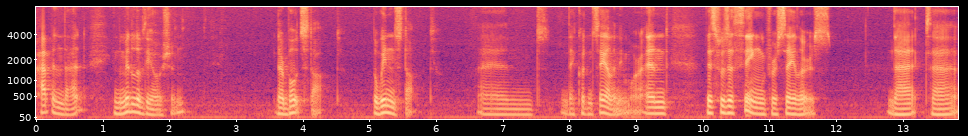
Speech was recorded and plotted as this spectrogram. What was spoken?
happened that in the middle of the ocean, their boat stopped. The wind stopped. And they couldn't sail anymore. And this was a thing for sailors, that uh,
